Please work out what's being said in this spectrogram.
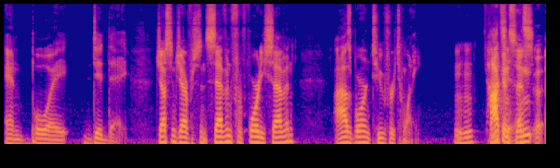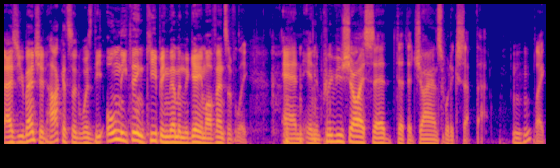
and boy, did they. Justin Jefferson, 7 for 47. Osborn, 2 for 20. Mm-hmm. Hockenson, as you mentioned, Hockenson was the only thing keeping them in the game offensively. and in the preview show, I said that the Giants would accept that. Mm-hmm. Like,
